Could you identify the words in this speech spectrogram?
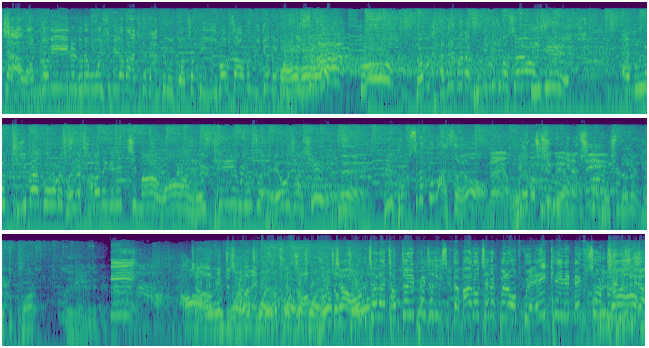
자, 자 원거리를 노려보고 있습니다만 아직까지 안 되고 있고 어차피 이번 싸움은 이겨낼 수 어, 있어요. 아! 너무 가들보다 본인이 죽었어요. 이게 아 물론 디바공으로 저희가 잡아내긴 했지만 와 LKM 선수 에어샷이 네. 그리고 녹스가 또 왔어요. 네, 오래 버티는데요. 지금 한데. 보시면은 이것도 부활 네. 자, 윈드 좋아요, 잡아냈고요. 좋아요, 좋아요, 좋아요. 자 쪽. 엄청난 접전이 펼쳐지겠습니다. 만원 체력 별로 없고요. AKB 맹수처럼 메르시, 들어갔습니다.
